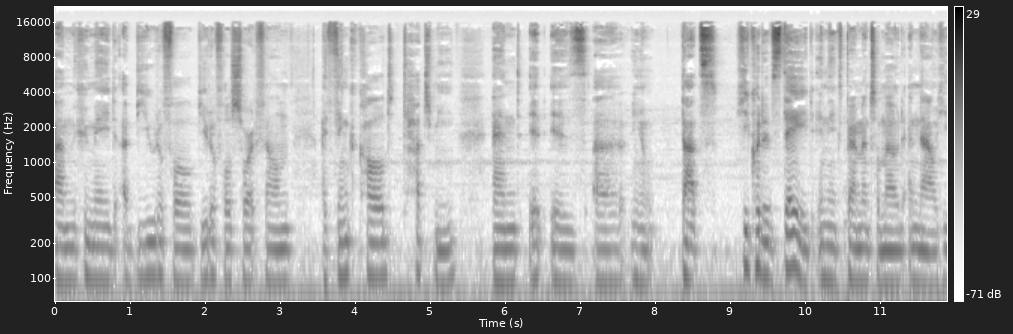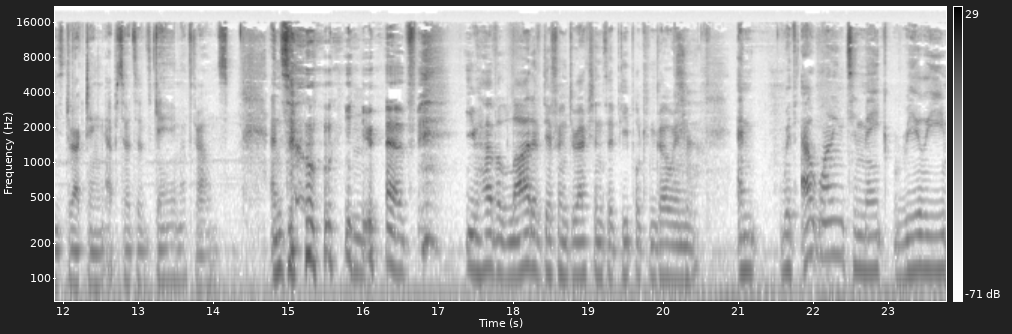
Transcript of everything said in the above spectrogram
um, who made a beautiful beautiful short film i think called touch me and it is uh, you know that's he could have stayed in the experimental mode and now he's directing episodes of Game of Thrones. And so mm. you have you have a lot of different directions that people can go in sure. and without wanting to make really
